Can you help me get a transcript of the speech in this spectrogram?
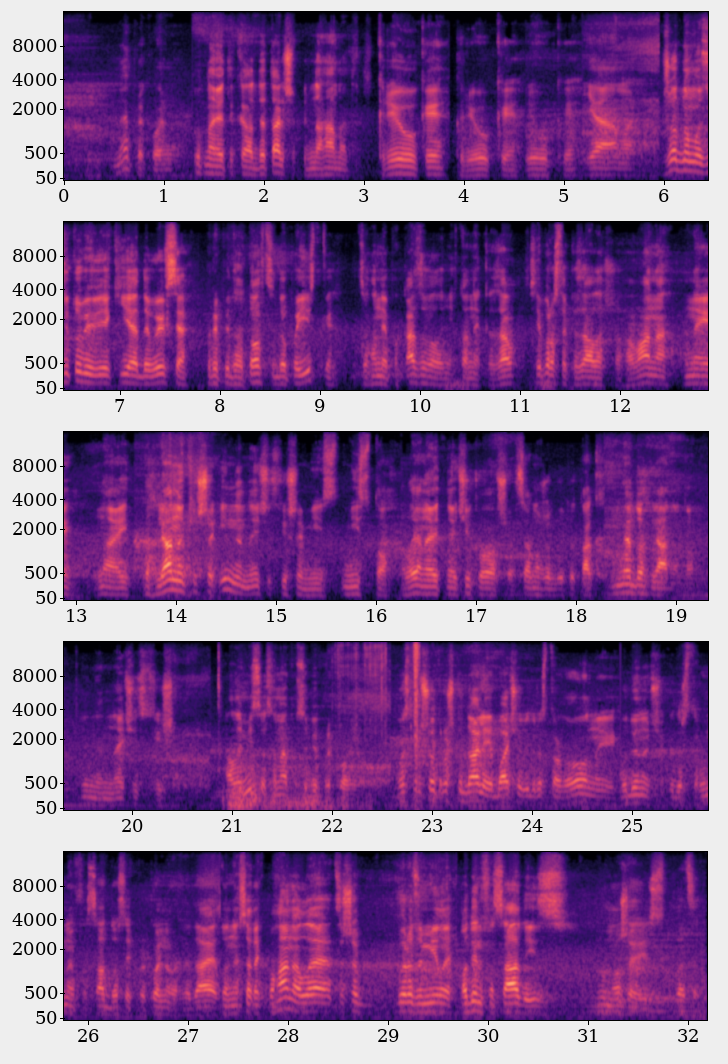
Не прикольно. Тут навіть така деталь, що під ногами такі крюки, крюки, крюки, ями. В жодному з ютубів, які я дивився при підготовці до поїздки, цього не показували, ніхто не казав. Всі просто казали, що Гавана не найдоглянутіше і не найчистіше міс- місто. Але я навіть не очікував, що все може бути так недоглянуто і не найчистіше. Але місце саме по собі прикольне. Ось прийшов трошки далі і бачу відреставрований будиночок, відреставрований фасад досить прикольно виглядає. То не все так погано, але це щоб ви розуміли, один фасад із, ну може, із 20,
